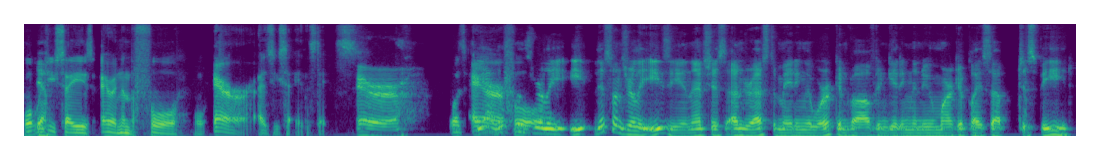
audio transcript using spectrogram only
What would yeah. you say is error number four, or error, as you say in the states? Error. What's error yeah, this One's really e- this one's really easy, and that's just underestimating the work involved in getting the new marketplace up to speed.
